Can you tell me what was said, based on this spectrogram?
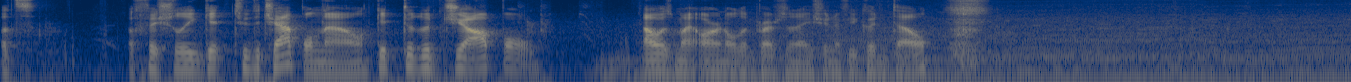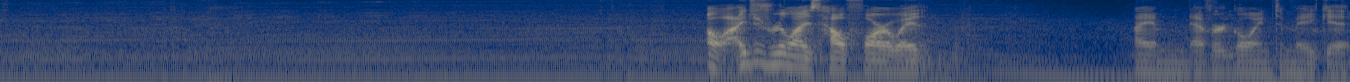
Let's officially get to the chapel now. Get to the chapel. That was my Arnold impersonation, if you couldn't tell. Oh, I just realized how far away I am never going to make it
